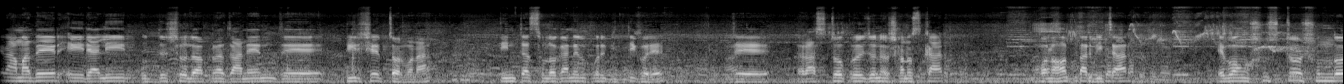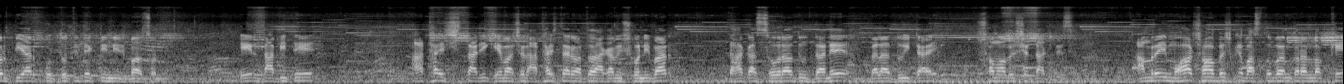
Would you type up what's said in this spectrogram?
আমাদের এই র্যালির উদ্দেশ্য হলো আপনারা জানেন যে পীরশেব চর্মনা, তিনটা স্লোগানের উপরে ভিত্তি করে যে রাষ্ট্র প্রয়োজনীয় সংস্কার, গণহত্যার বিচার এবং সুষ্ঠু, সুন্দর পিয়ার পদ্ধতিতে একটি নির্বাচন। এর দাবিতে আঠাইশ তারিখ, এ মাসের আঠাইশ তারিখ, অর্থাৎ আগামী শনিবার ঢাকা সৌরাদ উদ্যানে বেলা দুইটায় সমাবেশের ডাক দিয়েছে আমরা এই মহাসমাবেশকে বাস্তবায়ন করার লক্ষ্যে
